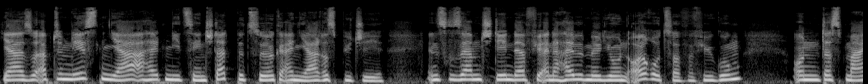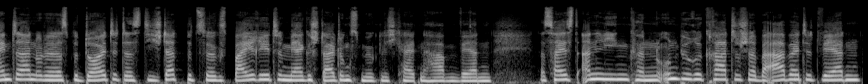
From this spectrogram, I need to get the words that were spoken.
Ja, also ab dem nächsten Jahr erhalten die zehn Stadtbezirke ein Jahresbudget. Insgesamt stehen dafür eine halbe Million Euro zur Verfügung. Und das meint dann oder das bedeutet, dass die Stadtbezirksbeiräte mehr Gestaltungsmöglichkeiten haben werden. Das heißt, Anliegen können unbürokratischer bearbeitet werden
